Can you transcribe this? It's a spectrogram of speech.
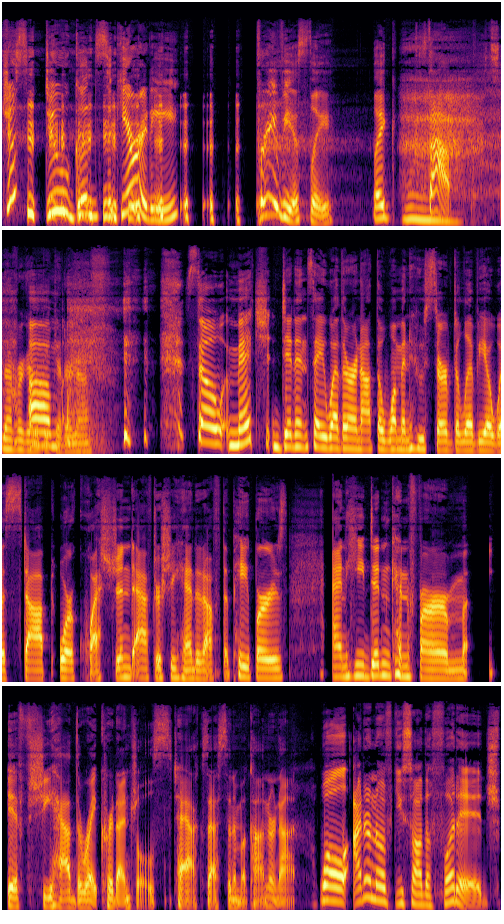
Just do good security previously. Like, stop. It's never going to Um, be good enough. So, Mitch didn't say whether or not the woman who served Olivia was stopped or questioned after she handed off the papers. And he didn't confirm if she had the right credentials to access CinemaCon or not. Well, I don't know if you saw the footage,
